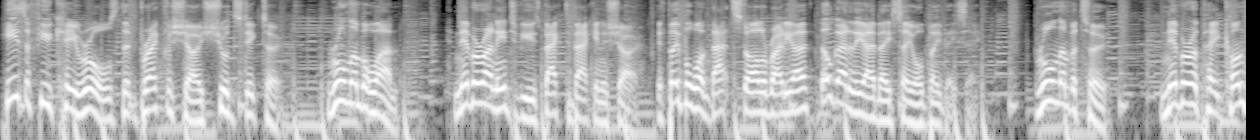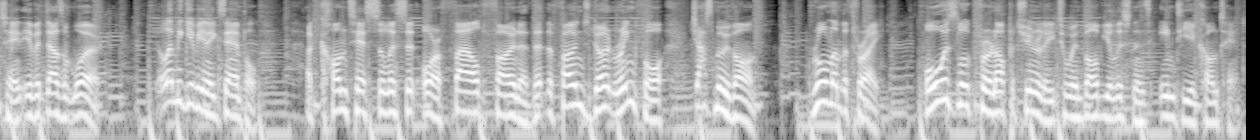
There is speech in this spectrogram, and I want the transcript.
Here's a few key rules that breakfast shows should stick to. Rule number one never run interviews back to back in a show. If people want that style of radio, they'll go to the ABC or BBC. Rule number two never repeat content if it doesn't work. Let me give you an example a contest solicit, or a failed phoner that the phones don't ring for, just move on. Rule number three always look for an opportunity to involve your listeners into your content.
